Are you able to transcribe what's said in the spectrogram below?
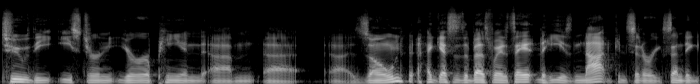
to the Eastern European um, uh, uh, zone, I guess is the best way to say it. That he is not considering sending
